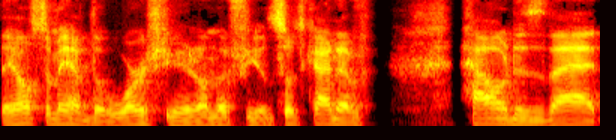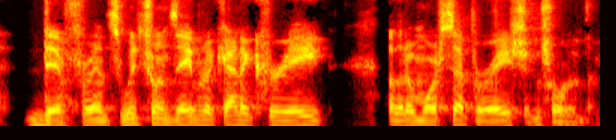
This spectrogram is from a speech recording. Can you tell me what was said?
They also may have the worst unit on the field. So it's kind of how does that difference, which one's able to kind of create a little more separation for them?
